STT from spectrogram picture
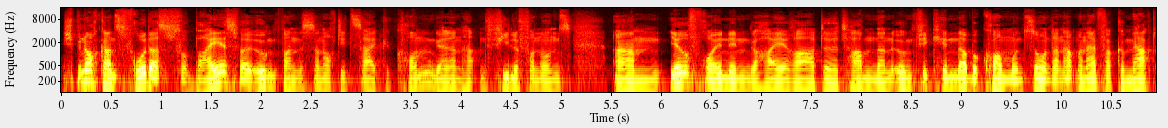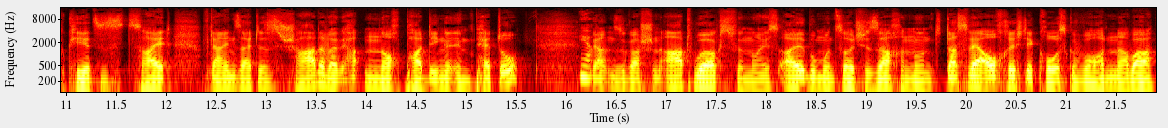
ich bin auch ganz froh, dass es vorbei ist, weil irgendwann ist dann auch die Zeit gekommen, gell? Dann hatten viele von uns ähm, ihre Freundinnen geheiratet, haben dann irgendwie Kinder bekommen und so. Und dann hat man einfach gemerkt, okay, jetzt ist Zeit. Auf der einen Seite ist es schade, weil wir hatten noch paar Dinge im Petto. Ja. Wir hatten sogar schon Artworks für ein neues Album und solche Sachen. Und das wäre auch richtig groß geworden, aber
